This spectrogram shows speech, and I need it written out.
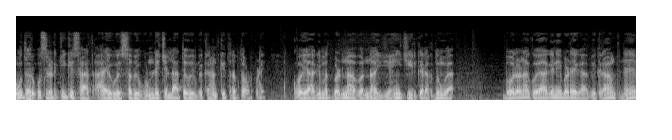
उधर उस लड़की के साथ आए हुए सभी गुंडे चिल्लाते हुए विक्रांत की तरफ़ दौड़ पड़े। कोई आगे मत बढ़ना, वरना यहीं चीर के रख दूँगा। बोला ना कोई आगे नहीं बढ़ेगा। विक्रांत ने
